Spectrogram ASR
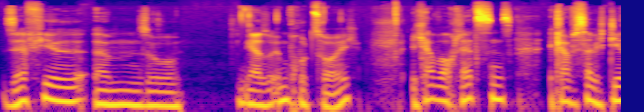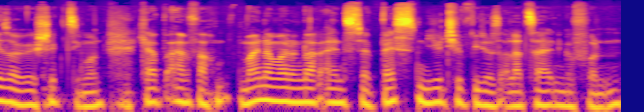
sehr viel ähm, so ja, so Impro-Zeug. Ich habe auch letztens, ich glaube, das habe ich dir sogar geschickt, Simon. Ich habe einfach meiner Meinung nach eines der besten YouTube-Videos aller Zeiten gefunden.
